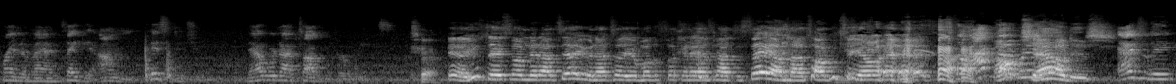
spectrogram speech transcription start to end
friend of mine take it. I'm pissed at you. Now we're not talking for weeks. Sure. yeah, you say something that I tell you, and I tell your motherfucking ass not to say. I'm not talking to your ass. So I know I'm Reggie- childish. Actually,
